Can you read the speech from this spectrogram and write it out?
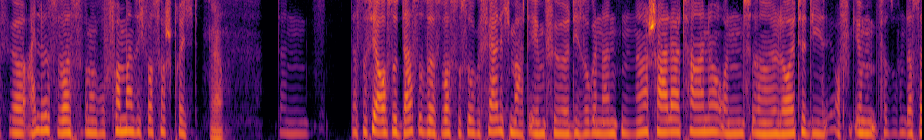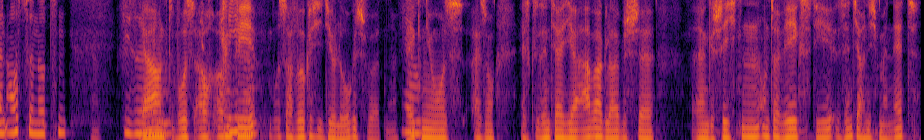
für alles, was, wovon man sich was verspricht. Ja. Dann das ist ja auch so das, was, was es so gefährlich macht, eben für die sogenannten ne, Scharlatane und äh, Leute, die auf ihrem versuchen, das dann auszunutzen. Ja. Diese ja, und wo es auch irgendwie, wo es auch wirklich ideologisch wird. Ne? Fake ja. News, also es sind ja hier abergläubische äh, Geschichten unterwegs, die sind ja auch nicht mehr nett.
